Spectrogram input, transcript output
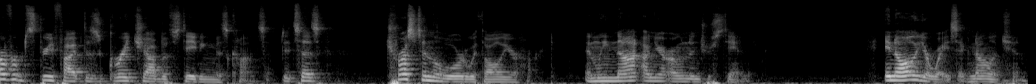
Proverbs 3 5 does a great job of stating this concept. It says, Trust in the Lord with all your heart, and lean not on your own understanding. In all your ways acknowledge him,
